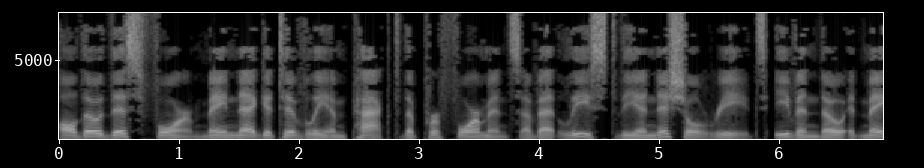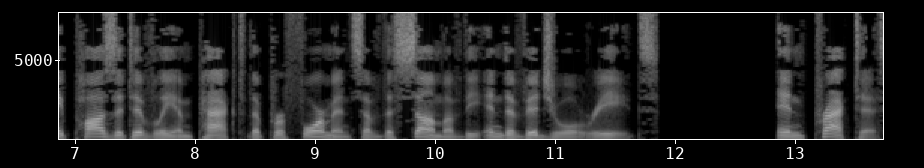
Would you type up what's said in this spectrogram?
although this form may negatively impact the performance of at least the initial reads even though it may positively impact the performance of the sum of the individual reads. In practice,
